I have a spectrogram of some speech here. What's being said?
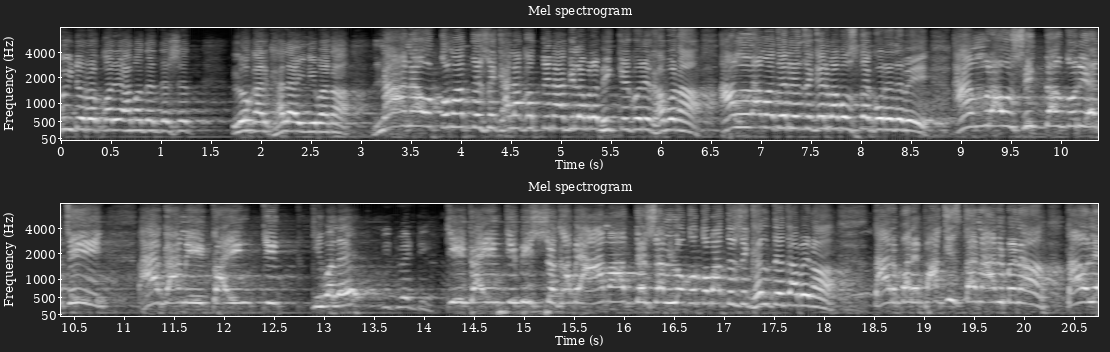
উইডোরও করে আমাদের দেশের লোক আর খেলাই নিবে না। না না, ও তোমার দেশে খেলা করতে না গেলে আমরা ভিক্ষে করে খাব না। আল্লাহ আমাদের রেজেকের ব্যবস্থা করে দেবে। আমরাও সিদ্ধান্ত নিয়েছি, আগামী টোয়েন্টি কি বলে? টি টোয়েন্টি বিশ্বকাপে আমার দেশের লোক তোমার দেশে খেলতে যাবে না। তারপরে পাকিস্তান আসবে না। তাহলে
